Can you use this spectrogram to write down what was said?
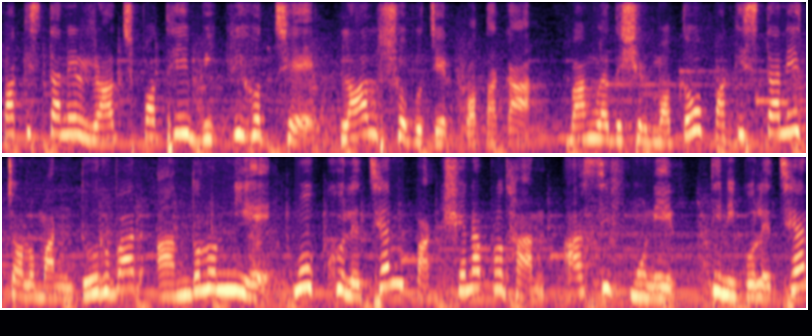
পাকিস্তানের রাজপথে বিক্রি হচ্ছে লাল সবুজের পতাকা। বাংলাদেশের মতো পাকিস্তানে চলমান দুর্বার আন্দোলন নিয়ে মুখ খুলেছেন পাক সেনা প্রধান আসিফ মুনির। তিনি বলেছেন,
